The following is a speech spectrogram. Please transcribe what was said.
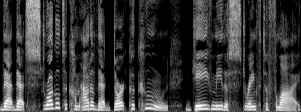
that that struggle to come out of that dark cocoon gave me the strength to fly.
